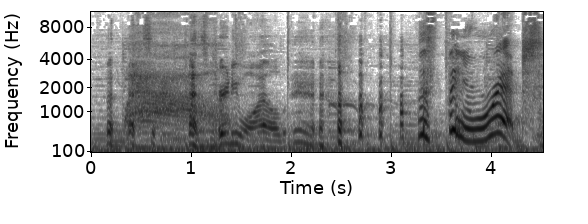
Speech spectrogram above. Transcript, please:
that's, that's pretty wild. This thing rips!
